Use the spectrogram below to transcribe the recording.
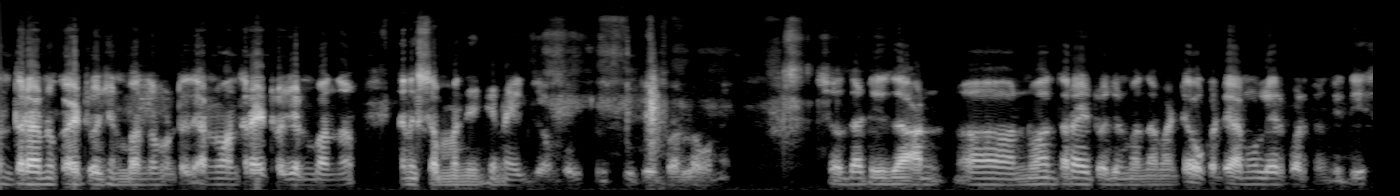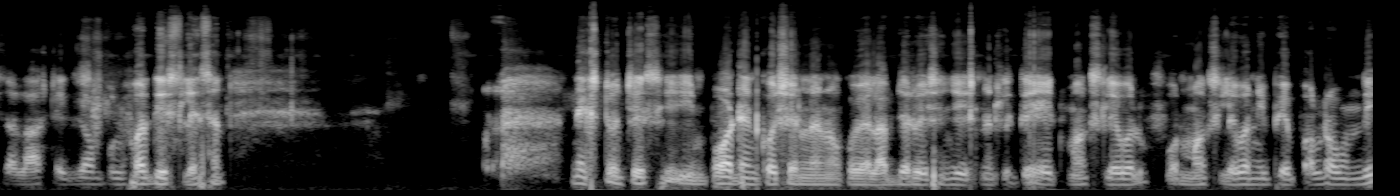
అంతరానికి హైడ్రోజన్ బంధం ఉంటుంది. అన్వంతర హైడ్రోజన్ బంధం. దానికి సంబంధించిన ఎగ్జాంపుల్స్ ఈ పేపర్లో ఉన్నాయి. సో దట్ ఈస్ అన్వాంతర హైడ్రోజన్ బంధం అంటే ఒకటే అణువులు ఏర్పడుతుంది. This the last example for this lesson next వచ్చేసి ఇంపార్టెంట్ క్వశ్చన్లను ఒకవేళ అబ్జర్వేషన్ చేసినట్లయితే eight marks level four marks level ఈ పేపర్లో ఉంది.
